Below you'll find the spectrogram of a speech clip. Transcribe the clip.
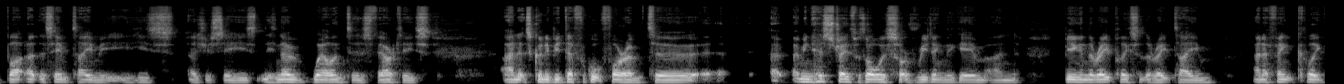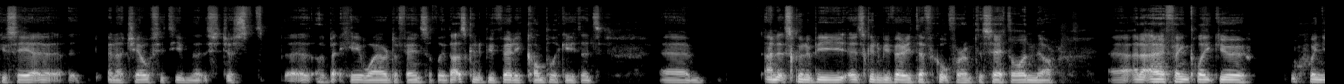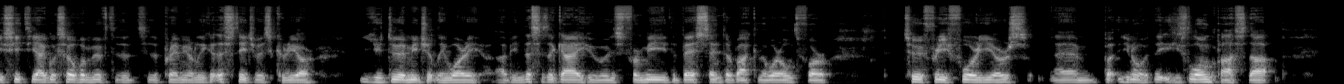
but at the same time, he, he's as you say, he's he's now well into his thirties, and it's going to be difficult for him to. Uh, I mean, his strength was always sort of reading the game and being in the right place at the right time. And I think, like you say, in a Chelsea team that's just a bit haywire defensively, that's going to be very complicated, um, and it's going to be it's going to be very difficult for him to settle in there. Uh, and, I think, like you, when you see Thiago Silva move to the to the Premier League at this stage of his career, you do immediately worry. I mean, this is a guy who was, for me, the best centre back in the world for two, three, four years. Um, but you know, he's long past that.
